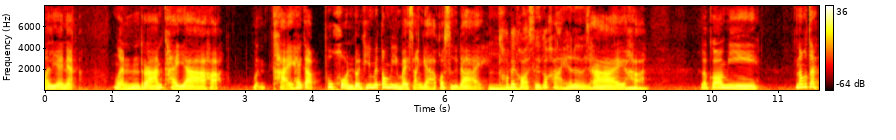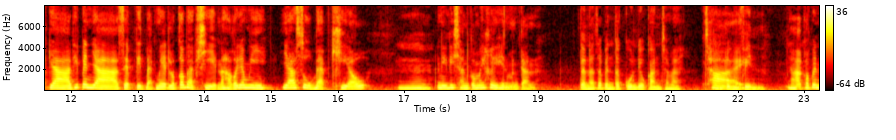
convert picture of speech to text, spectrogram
มาเลียเนี่ยเหมือนร้านขายยาค่ะ เหมือนขายให้กับผู้คนโดยที่ไม่ต้องมีใบสั่งยาก็ซื้อได้ เข้าไปขอซื้อก็ขายให้เลย ใช่ค่ะ แล้วก็มีนอกจากยาที่เป็นยาเสพติดแบบเม็ดแล้วก็แบบฉีดนะคะ ก็ยังมียาสูบแบบเคี้ยวอืมอันนี้ดิฉันก็ไม่เคยเห็นเหมือนกัน แต่น่าจะเป็นตระกูลเดียวกันใช่ไหมใช่เป็นกลุ่มฟินนะคะก็เป็น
